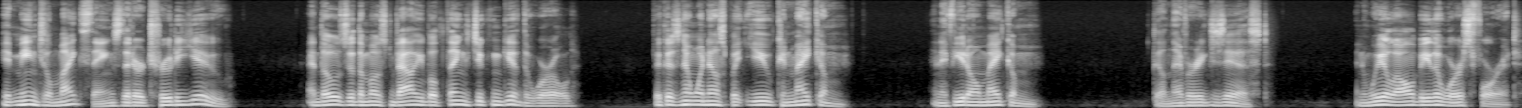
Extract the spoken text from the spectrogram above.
It means you'll make things that are true to you. And those are the most valuable things you can give the world. Because no one else but you can make them. And if you don't make them, they'll never exist and we'll all be the worse for it.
